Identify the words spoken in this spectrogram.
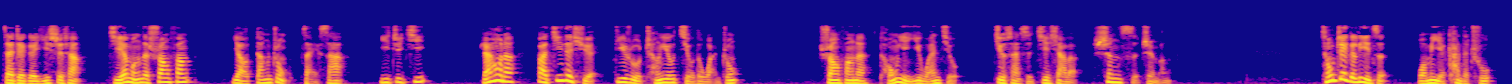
在这个仪式上，结盟的双方要当众宰杀一只鸡。然后呢，把鸡的血滴入盛有酒的碗中，双方呢同饮一碗酒，就算是结下了生死之盟。从这个例子，我们也看得出，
